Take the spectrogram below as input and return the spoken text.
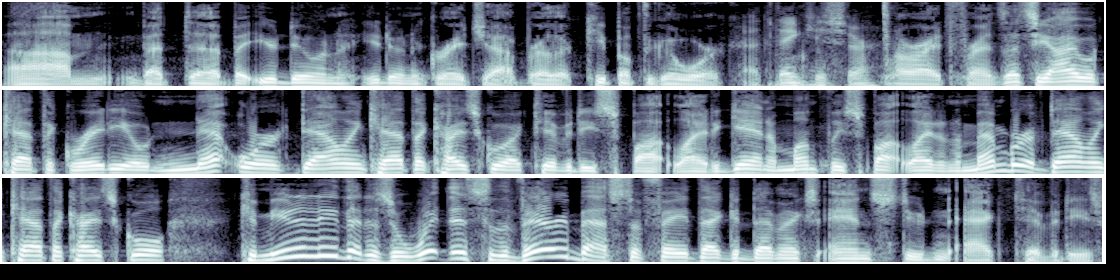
Um, but, uh, but you're doing, you're doing a great job, brother. Keep up the good work. Uh, thank you, sir. All right, friends. That's the Iowa Catholic Radio Network Dowling Catholic High School Activities Spotlight. Again, a monthly spotlight on a member of Dowling Catholic High School community that is a witness to the very best of faith academics and student activities.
